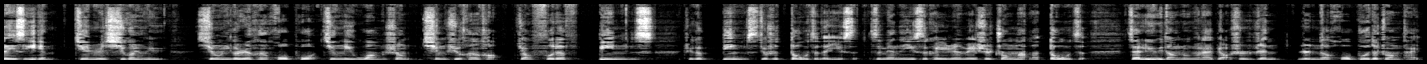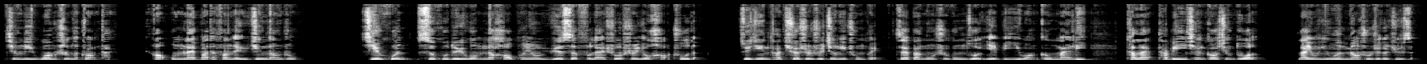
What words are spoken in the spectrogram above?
Today's idiom 今日习惯用语，形容一个人很活泼、精力旺盛、情绪很好，叫 full of beans。这个 beans 就是豆子的意思，字面的意思可以认为是装满了豆子，在俚语当中用来表示人人的活泼的状态、精力旺盛的状态。好，我们来把它放在语境当中。结婚似乎对于我们的好朋友约瑟夫来说是有好处的。最近他确实是精力充沛，在办公室工作也比以往更卖力，看来他比以前高兴多了。来用英文描述这个句子。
